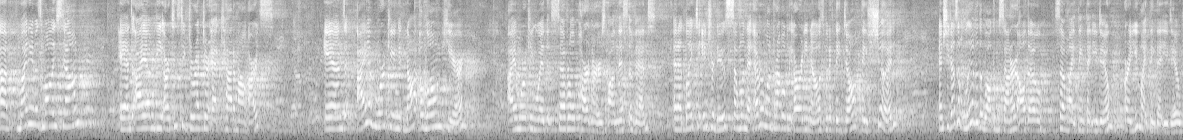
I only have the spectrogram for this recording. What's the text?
Um, my name is Molly Stone, and I am the artistic director at Catamount Arts. And I am working not alone here. I am working with several partners on this event. And I'd like to introduce someone that everyone probably already knows, but if they don't, they should. And she doesn't live at the Welcome Center, although some might think that you do, or you might think that you do.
